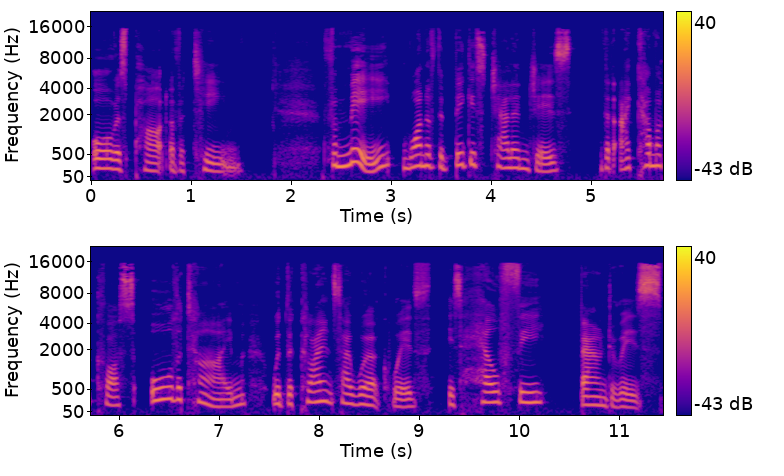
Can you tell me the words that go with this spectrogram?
or as part of a team. For me, one of the biggest challenges that I come across all the time with the clients I work with is healthy boundaries.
